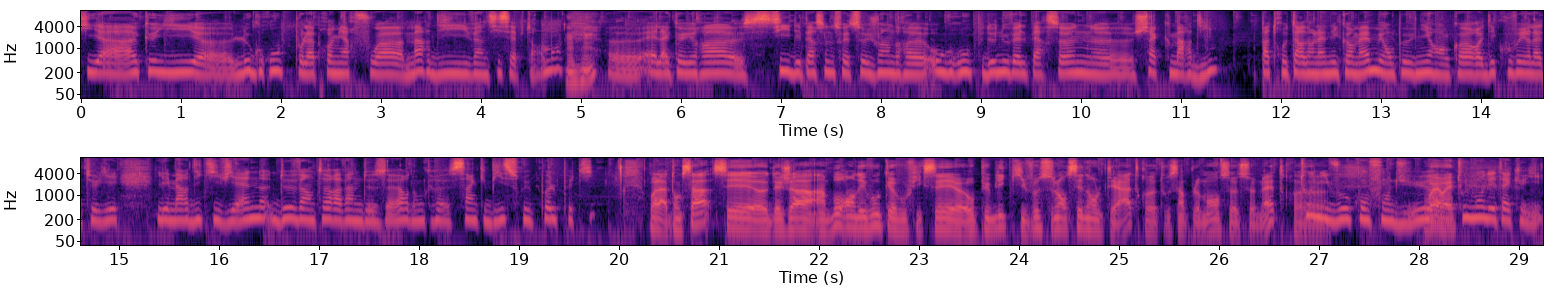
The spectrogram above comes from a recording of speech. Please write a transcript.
qui a accueilli euh, le groupe pour la première fois mardi 26 septembre. Mhm. Euh, elle accueillera, euh, si des personnes souhaitent se joindre au groupe, de nouvelles personnes chaque mardi pas trop tard dans l'année quand même, mais on peut venir encore découvrir l'atelier les mardis qui viennent de 20h à 22h, donc 5 bis rue Paul Petit. Voilà, donc ça, c'est euh, déjà un beau rendez-vous que vous fixez euh, au public qui veut se lancer dans le théâtre, euh, tout simplement se, mettre. Tout niveau confondu, tout le monde est accueilli.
